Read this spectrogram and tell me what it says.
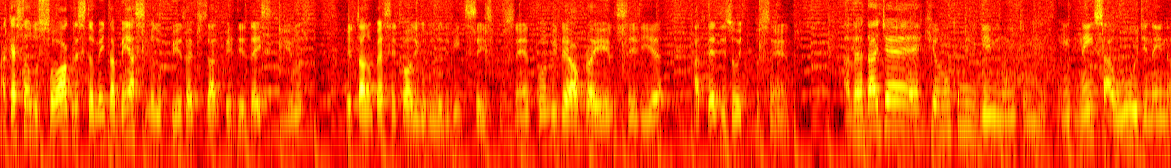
A questão do Sócrates também está bem acima do peso, vai precisar de perder 10 quilos. Ele está no percentual de gordura de 26%, quando o ideal para ele seria até 18%. A verdade é, é, que eu nunca me liguei muito, em, nem em saúde, nem no,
